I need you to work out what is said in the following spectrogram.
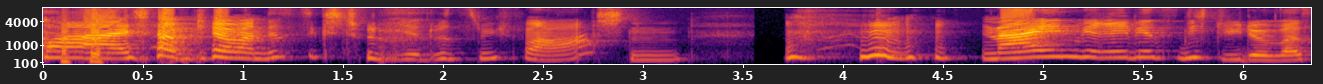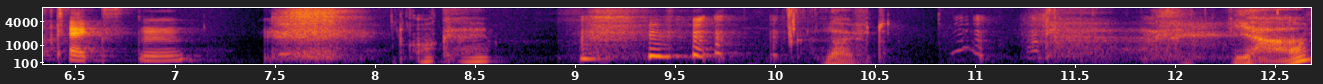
Mal, ich habe Germanistik studiert. Willst du mich verarschen? Nein, wir reden jetzt nicht wieder über das Texten. Okay. Läuft. Ja.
